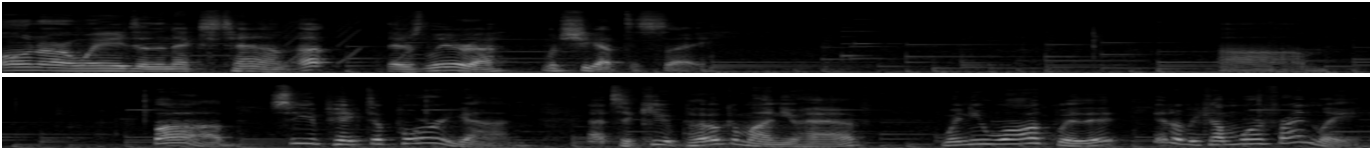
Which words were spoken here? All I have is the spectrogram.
on our way to the next town. Up, oh, there's Lyra. What's she got to say? Um, Bob, so you picked a Porygon. that's a cute Pokemon you have. When you walk with it, it'll become more friendly.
